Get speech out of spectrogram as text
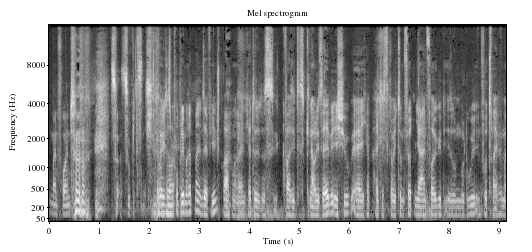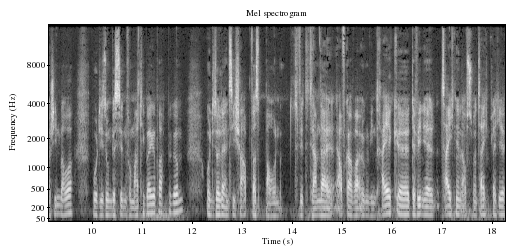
mein Freund, so, so geht's nicht. Aber dieses Aber- Problem rennt man in sehr vielen Sprachen rein. Ich hatte das quasi das genau dieselbe Issue. Äh, ich habe halt jetzt, glaube ich, zum vierten Jahr in Folge die, so ein Modul Info 2 für Maschinenbauer, wo die so ein bisschen Informatik beigebracht bekommen. Und die sollen da in C-Sharp was bauen. Sie haben da, Aufgabe war irgendwie ein Dreieck äh, definieren, zeichnen auf so einer Zeichenfläche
